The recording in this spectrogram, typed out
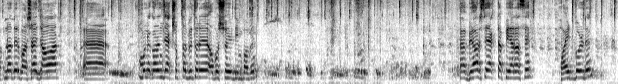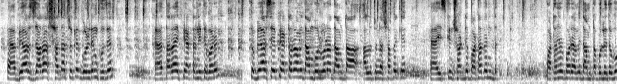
আপনাদের বাসায় যাওয়ার মনে করেন যে এক সপ্তাহের ভিতরে অবশ্যই ডিম পাবেন। বিহার্সে একটা পেয়ার আছে, হোয়াইট গোল্ডেন। বিয়ার্স, যারা সাদা চোখের গোল্ডেন খোঁজেন তারা এই পেয়ারটা নিতে পারেন। তো বিয়ার্স সেই পেয়ারটারও আমি দাম বলব না, দামটা আলোচনার সাপেক্ষে স্ক্রিনশট দিয়ে পাঠাবেন পাঠানোর পরে আমি দামটা বলে দেবো।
